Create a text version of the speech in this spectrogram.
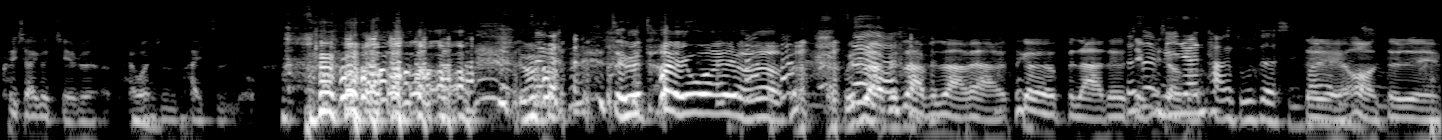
可以下一个结论了：台湾就是太自由。这个太歪了，不是啊，不是啊，不是啊，不是啊，这个不是啊，这个名人堂读者时光。对哦，对对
